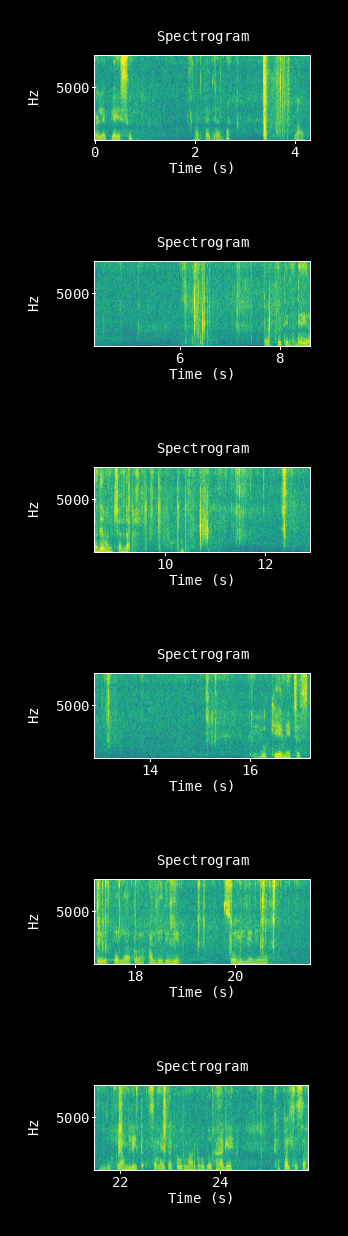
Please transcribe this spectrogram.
ಒಳ್ಳೆಯ ಪ್ಲೇಸು ನೋಡ್ತಾ ಇದ್ದೀರಲ್ವಾ? ವಾವ್. ಪ್ರಕೃತಿ ಮಧ್ಯೆ ಇರೋದೇ ಒಂದು ಚಂದ. U K nature stay Yellapur ಅಲ್ಲಿದ್ದೀವಿ. ಸೊ ಇಲ್ಲಿ ನೀವು ಒಂದು ಫ್ಯಾಮಿಲಿ ತ ಸಮೇತ ಟೂರ್ ಮಾಡಬಹುದು. ಹಾಗೆ ಕಪಲ್ಸ್ ಸಹ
